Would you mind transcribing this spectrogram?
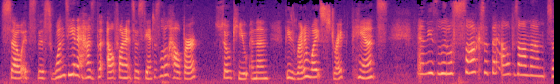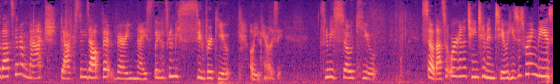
So it's this onesie and it has the elf on it. It says Santa's Little Helper, so cute. And then these red and white striped pants and these little socks with the elves on them. So that's gonna match Daxton's outfit very nicely. It's gonna be super cute. Oh, you can't really see. It's gonna be so cute. So that's what we're gonna change him into. He's just wearing these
